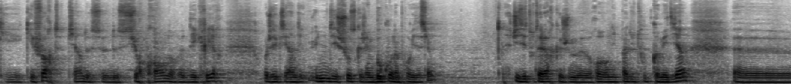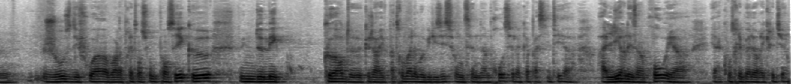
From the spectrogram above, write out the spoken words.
est, qui est, forte, tiens, de se de surprendre, d'écrire. Moi, c'est une des choses que j'aime beaucoup en improvisation. Je disais tout à l'heure que je me revendique pas du tout comédien. Euh, J'ose des fois avoir la prétention de penser que une de mes cordes que j'arrive pas trop mal à mobiliser sur une scène d'impro, c'est la capacité à, à, lire les impros et à, et à contribuer à leur écriture.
